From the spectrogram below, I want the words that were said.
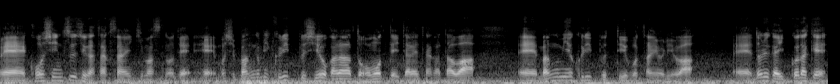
えー、更新通知がたくさん行きますので、えー、もし番組クリップしようかなと思っていただいた方は、えー、番組をクリップっていうボタンよりは、えー、どれか1個だけ、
